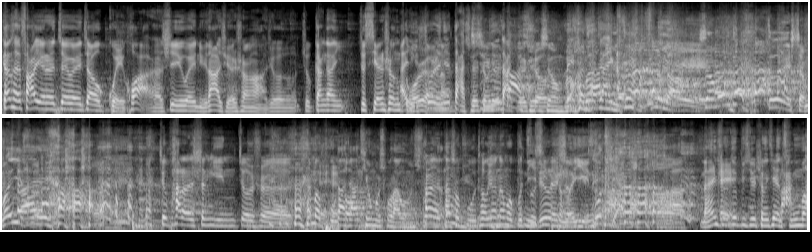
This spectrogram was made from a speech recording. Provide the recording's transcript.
刚才发言的这位叫鬼话，呃是一位女大学生啊，就就刚刚就先声夺人了。说人家大学生就大 大学生，为什么要加一个字呢？什么对，什么意思？就怕他的声音就是那么普通，大家听不出来，我们说他的那么普通又那么不自信的声音，多甜啊！男生就必须声线粗吗？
